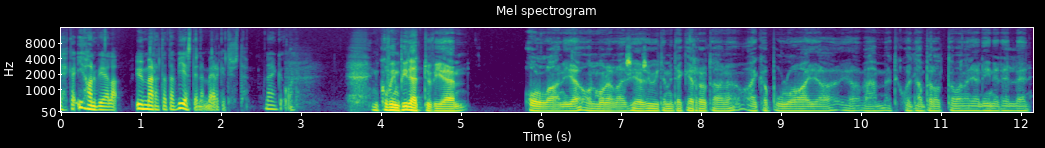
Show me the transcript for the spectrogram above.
ehkä ihan vielä ymmärrä tätä viestinnän merkitystä, näinkö on? Kovin pidättyviä ollaan ja on monenlaisia syitä, mitä kerrotaan, aikapuloa ja, ja vähän, että koetaan pelottavana ja niin edelleen.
